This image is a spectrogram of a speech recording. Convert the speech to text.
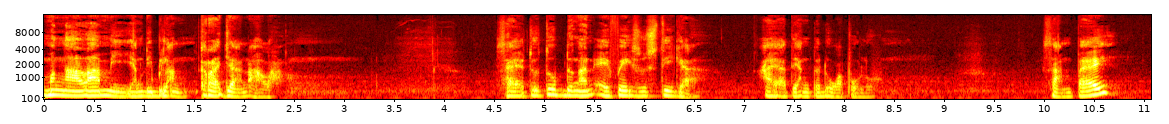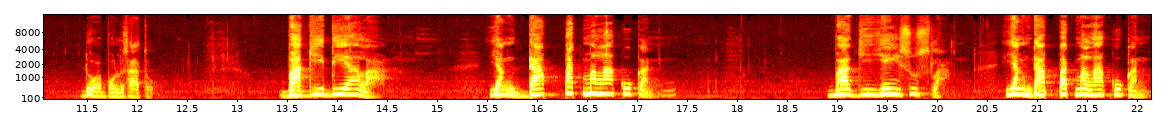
mengalami yang dibilang kerajaan Allah. Saya tutup dengan Efesus 3 ayat yang ke-20. Sampai 21 bagi dialah yang dapat melakukan bagi Yesuslah yang dapat melakukan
